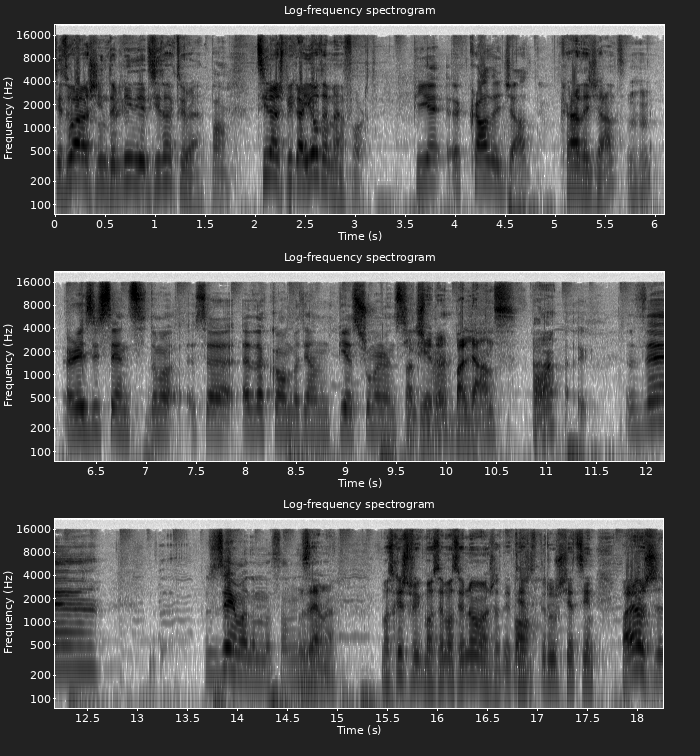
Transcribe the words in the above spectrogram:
Ti thua është një ndërlidhje e të gjitha këtyre? Po. Cila është pika jote më e fortë? Pika, krahët e gjatë. Krahët e gjatë. Mhm. Mm Rezistencë, domethënë se edhe këmbët janë pjesë shumë e rëndësishme. Patjetër, balancë, po. Dhe Zemra domethënë. Zemra. Mos kesh frikë, mos emocionohesh aty. Po. Të ruash qetësinë. Po ajo është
